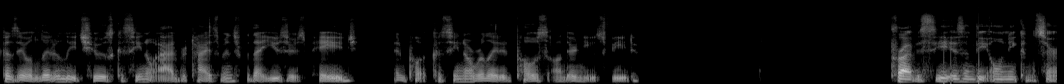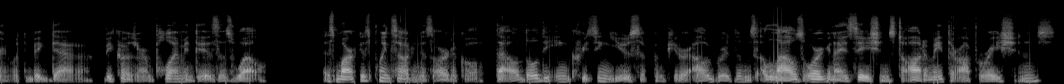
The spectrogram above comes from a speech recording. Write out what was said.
because they will literally choose casino advertisements for that user's page and put casino related posts on their newsfeed. Privacy isn't the only concern with big data, because our employment is as well. As Marcus points out in his article, that although the increasing use of computer algorithms allows organizations to automate their operations,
